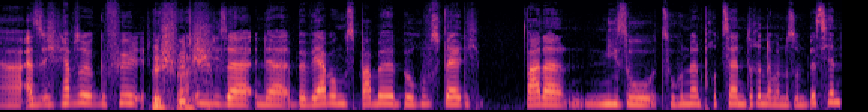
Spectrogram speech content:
Ja, also ich habe so gefühlt, gefühlt in dieser in der Bewerbungsbubble, Berufswelt, ich war da nie so zu 100 Prozent drin, immer nur so ein bisschen.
